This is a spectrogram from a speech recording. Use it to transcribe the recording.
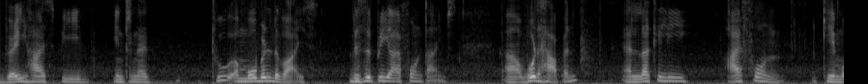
very high speed internet to a mobile device, this is pre iPhone times, uh, would happen. And luckily, iPhone came,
